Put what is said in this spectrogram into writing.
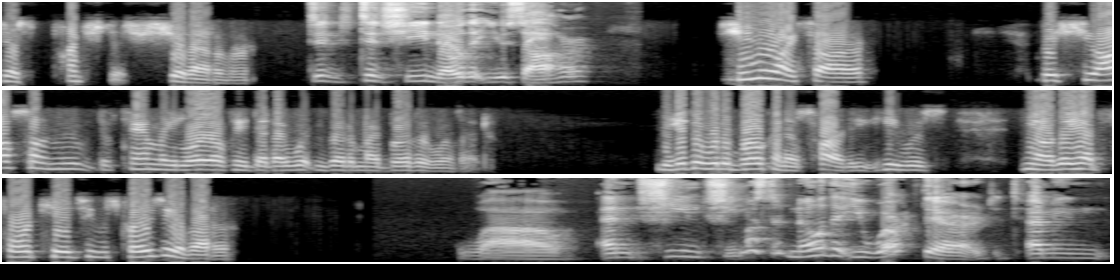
just punch the shit out of her. Did Did she know that you saw her? She knew I saw her, but she also knew the family loyalty that I wouldn't go to my brother with it because it would have broken his heart. He, he was, you know, they had four kids. He was crazy about her. Wow. And she she must have known that you worked there. I mean,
